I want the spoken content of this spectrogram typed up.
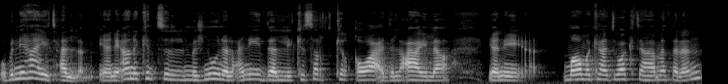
وبالنهاية يتعلم. يعني أنا كنت المجنونة العنيدة اللي كسرت كل قواعد العائلة. يعني ماما كانت وقتها مثلا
